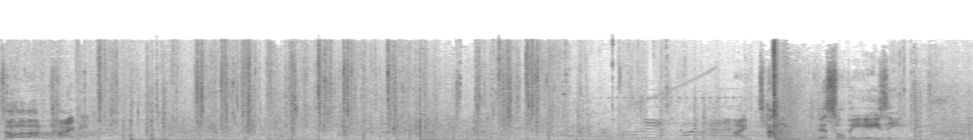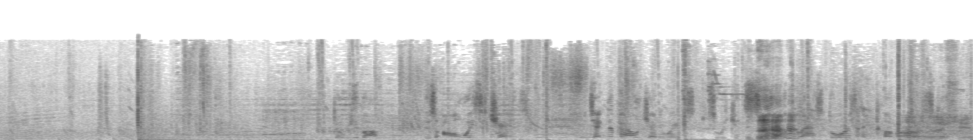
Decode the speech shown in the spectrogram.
It's all about timing. I'm telling you, this'll be easy. Don't give up. There's always a chance. Take the power generators so we can seal the blast doors and cover our Oh, that escape.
